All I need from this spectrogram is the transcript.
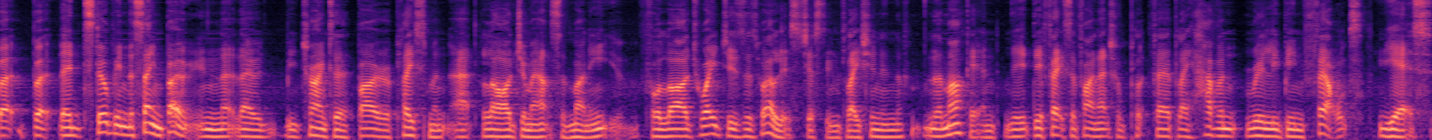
but but they'd still be in the same boat in that they would be trying to buy a replacement at large amounts of money for large wages as well. It's just inflation in the, the market, and the, the effects of financial pl- fair play haven't really been felt yet,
